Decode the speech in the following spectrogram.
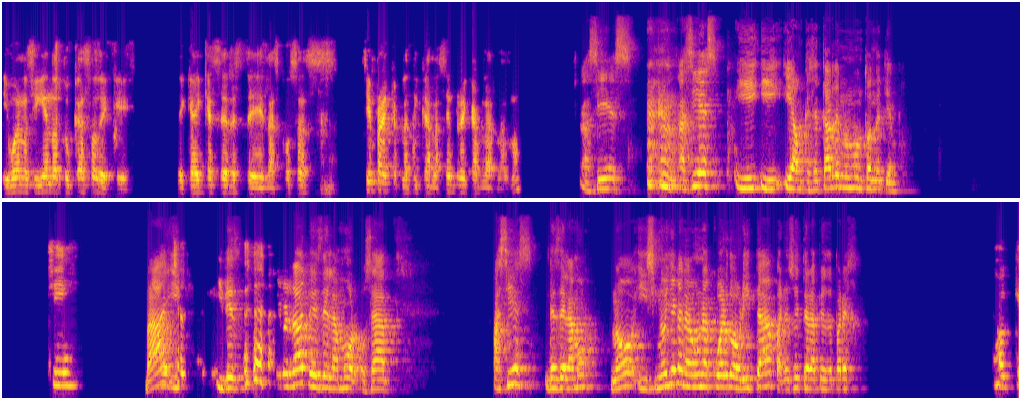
y, bueno, siguiendo tu caso de que, de que hay que hacer este, las cosas, siempre hay que platicarlas, siempre hay que hablarlas, ¿no? Así es, así es, y, y, y aunque se tarden un montón de tiempo. Sí, ¿va? Y, de verdad desde el amor, o sea, así es, desde el amor, ¿no? Y si no llegan a un acuerdo ahorita, para eso hay terapias de pareja. Ok.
